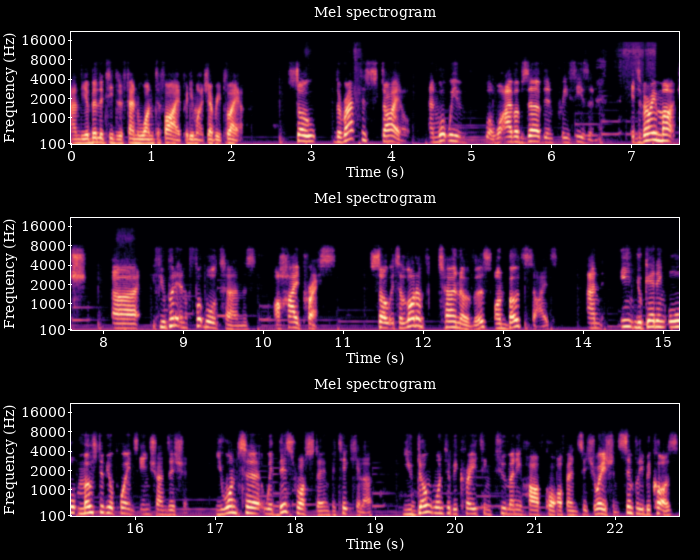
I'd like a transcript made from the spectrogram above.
and the ability to defend one to five pretty much every player. So the Raptors' style and what we've well, what I've observed in preseason, it's very much uh, if you put it in football terms, a high press. So it's a lot of turnovers on both sides, and in, you're getting all most of your points in transition. You want to, with this roster in particular, you don't want to be creating too many half-court offense situations simply because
